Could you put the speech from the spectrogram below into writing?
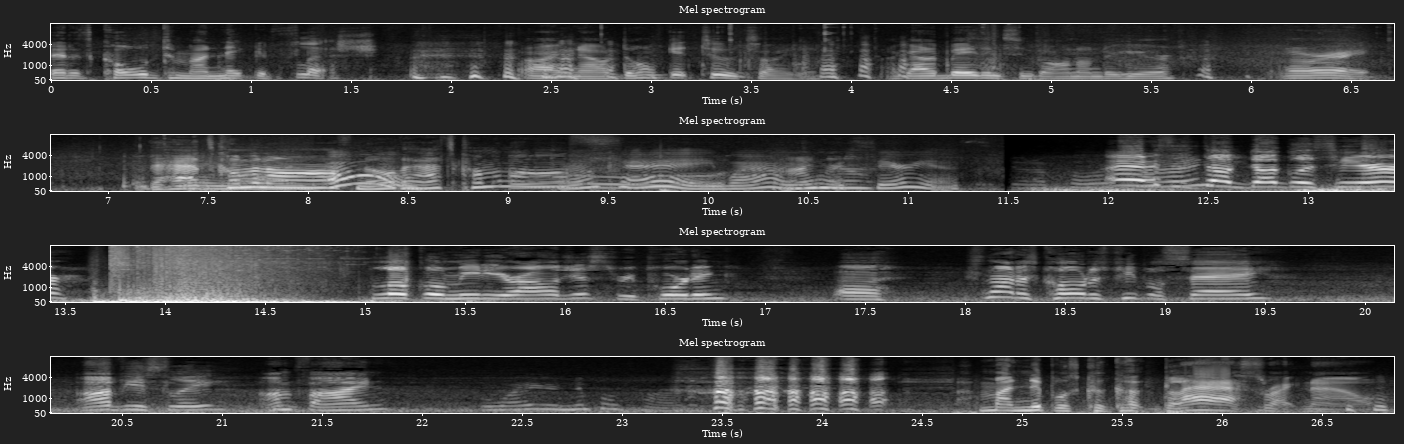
that it's cold to my naked flesh. All right, now don't get too excited. I got a bathing suit on under here. All right, the hat's coming off. Oh. No, the Oh. hat's coming off. Okay. Wow, I you know. were serious. Hey, this is Doug Douglas here, local meteorologist reporting. Uh, it's not as cold as people say. Obviously, I'm fine. Why are your nipples hard? My nipples could cut glass right now.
